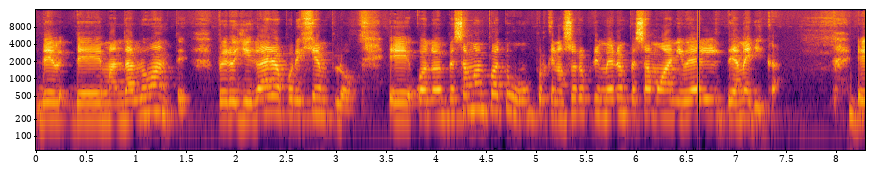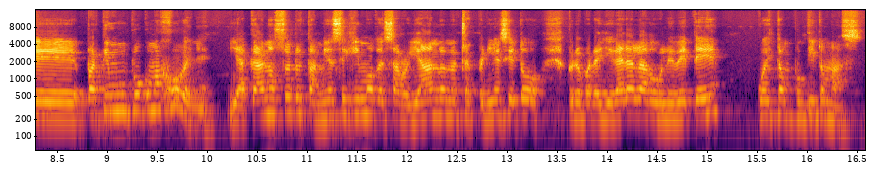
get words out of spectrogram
de, mandarlos antes. Pero llegar a, por ejemplo, eh, cuando empezamos en Patú, porque nosotros primero empezamos a nivel de América, eh, partimos un poco más jóvenes y acá nosotros también seguimos desarrollando nuestra experiencia y todo, pero para llegar a la WT cuesta un poquito más.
